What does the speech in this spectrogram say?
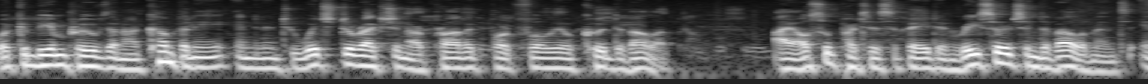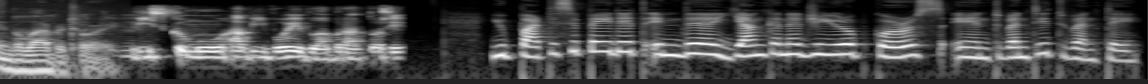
what could be improved in our company, and into which direction our product portfolio could develop. I also participate in research and development in the laboratory. You participated in the Young Energy Europe course in 2020.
